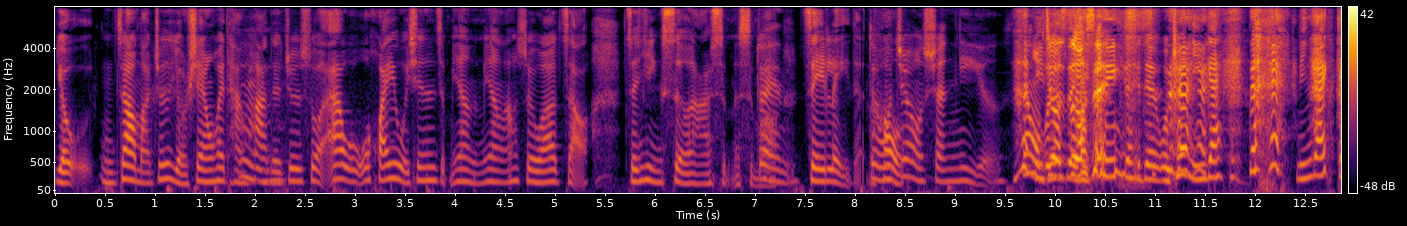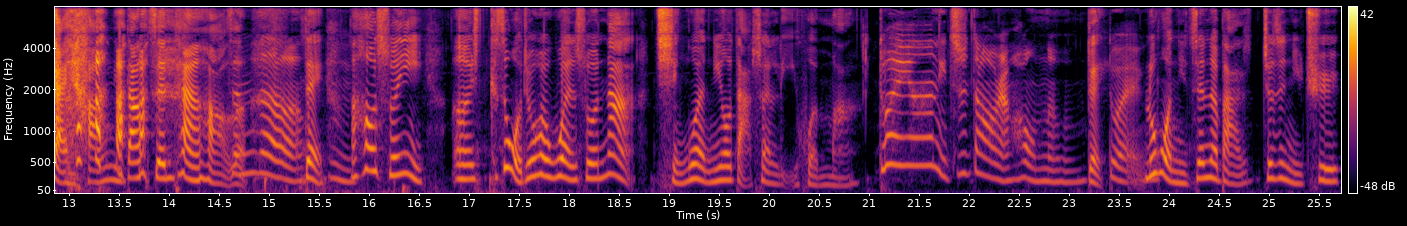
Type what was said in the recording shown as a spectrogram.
有你知道吗？就是有些人会谈话的，就是说，啊、嗯，我我怀疑我先生怎么样怎么样，然后所以我要找征信社啊，什么什么这一类的。对，然后我就有生意了，那我就做生意。对对，我觉得你应该，对，你应该改行，你当侦探好了。真的，对。嗯、然后所以，呃，可是我就会问说，那请问你有打算离婚吗？对呀、啊，你知道，然后呢？对对，对如果你真的把，就是你去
